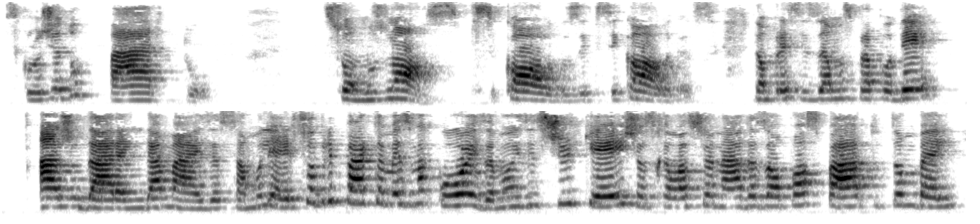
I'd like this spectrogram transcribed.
Psicologia do parto. Somos nós, psicólogos e psicólogas. Então, precisamos para poder ajudar ainda mais essa mulher. E sobre parto, a mesma coisa. Vão existir queixas relacionadas ao pós-parto também.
